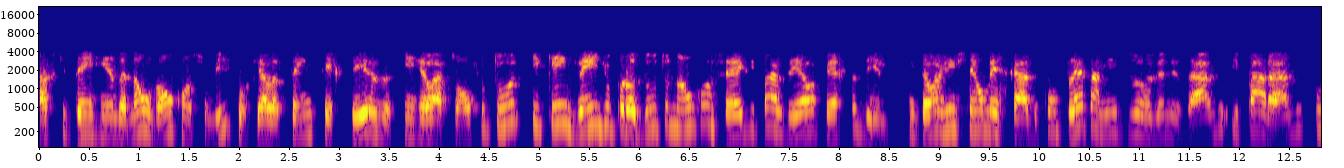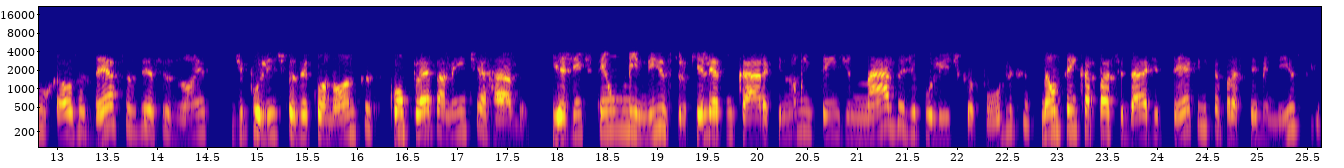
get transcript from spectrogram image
as que têm renda não vão consumir porque elas têm incerteza em relação ao futuro e quem vende o produto não consegue fazer a oferta dele. Então a gente tem um mercado completamente desorganizado e parado por causa dessas decisões de políticas econômicas completamente erradas. E a gente tem um ministro que ele é um cara que não entende nada de política pública, não tem capacidade técnica para ser ministro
